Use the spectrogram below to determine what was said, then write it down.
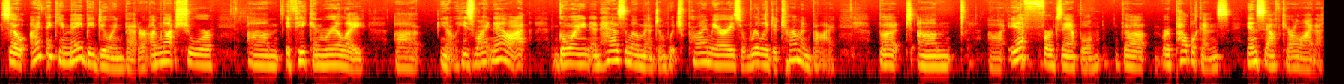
So I think he may be doing better. I'm not sure um, if he can really, uh, you know, he's right now going and has the momentum, which primaries are really determined by. But um, uh, if, for example, the Republicans in South Carolina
